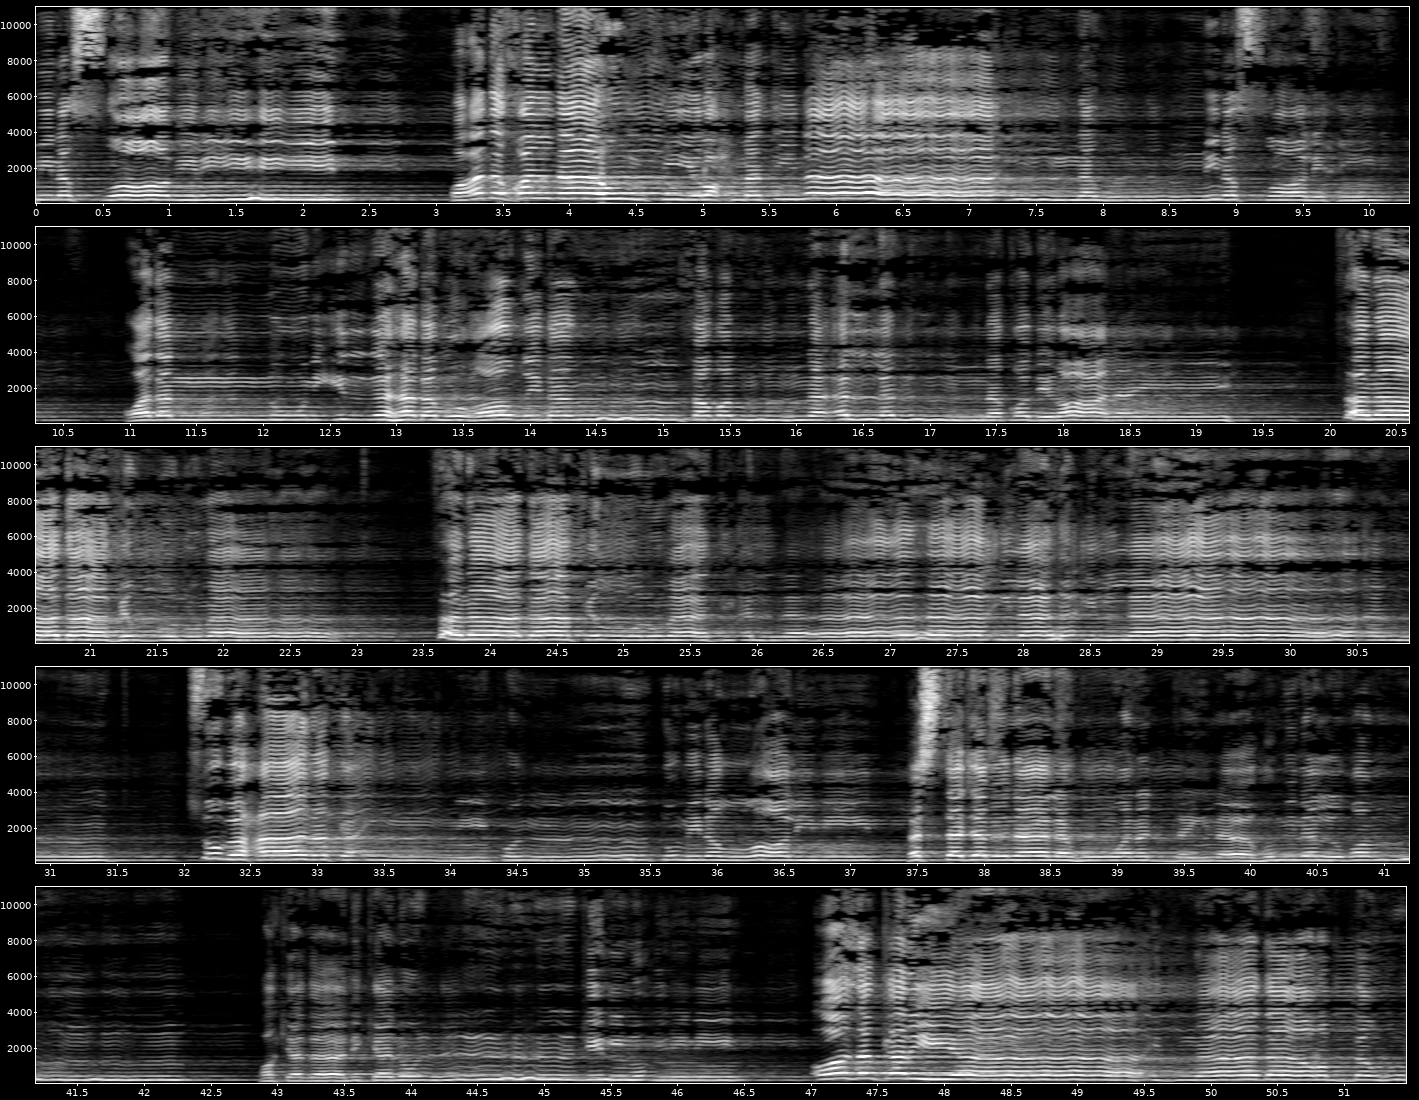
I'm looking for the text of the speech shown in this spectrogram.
من الصابرين وأدخلناهم في رحمتنا إنهم من الصالحين وذا النون إذ ذهب مغاضبا فظن أن لن نقدر عليه فنادى في الظلمات فنادى في الظلمات أن لا إله إلا أنت. سبحانك إني كنت من الظالمين. فاستجبنا له ونجيناه من الغم. وكذلك ننجي المؤمنين. وزكريا إذ نادى ربه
